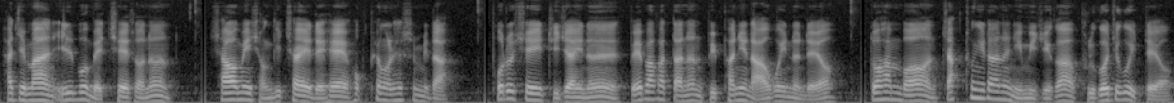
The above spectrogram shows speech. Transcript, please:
하지만 일부 매체에서는 샤오미 전기차에 대해 혹평을 했습니다. 포르쉐의 디자인을 빼박았다는 비판이 나오고 있는데요. 또 한번 짝퉁이라는 이미지가 불거지고 있대요.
